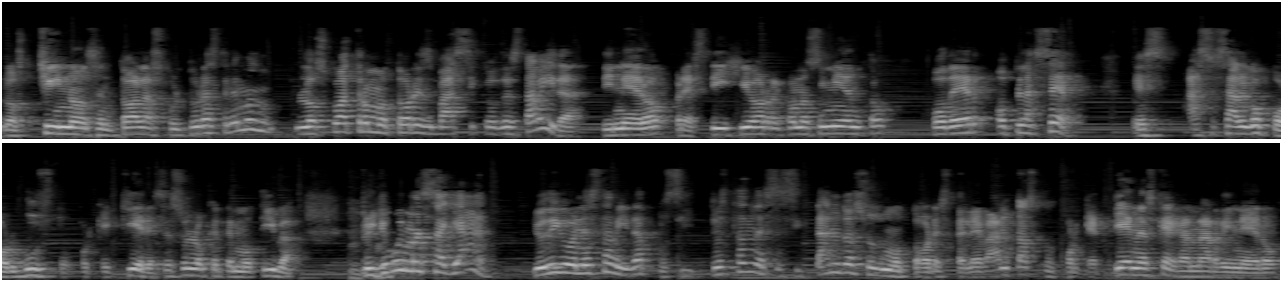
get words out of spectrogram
los chinos, en todas las culturas, tenemos los cuatro motores básicos de esta vida. Dinero, prestigio, reconocimiento poder o placer. Es, haces algo por gusto, porque quieres, eso es lo que te motiva. Pero yo voy más allá. Yo digo, en esta vida, pues si tú estás necesitando esos motores, te levantas pues porque tienes que ganar dinero,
